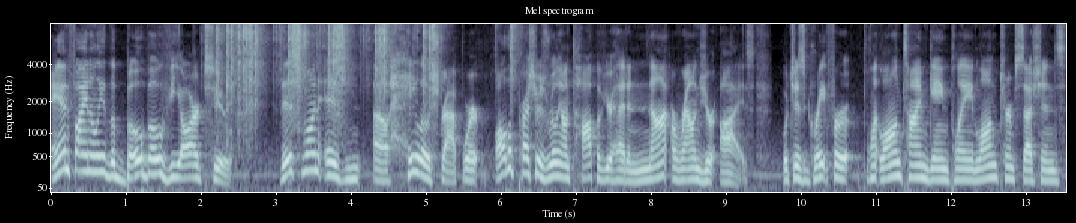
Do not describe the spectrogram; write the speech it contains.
And finally, the Bobo VR2. This one is a halo strap where all the pressure is really on top of your head and not around your eyes, which is great for long time game playing, long term sessions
